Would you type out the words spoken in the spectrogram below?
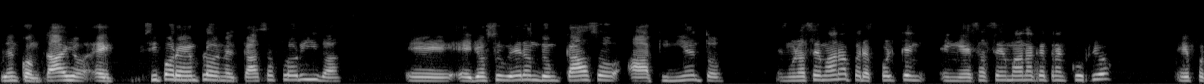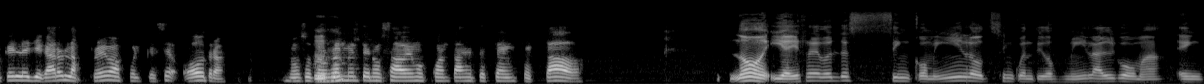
y en contagio. Eh, sí, por ejemplo, en el caso de Florida, eh, ellos subieron de un caso a 500 en una semana, pero es porque en, en esa semana que transcurrió eh, fue que le llegaron las pruebas, porque esa es otra. Nosotros realmente no sabemos cuánta gente está infectada. No, y hay alrededor de 5.000 o 52.000, algo más. En,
